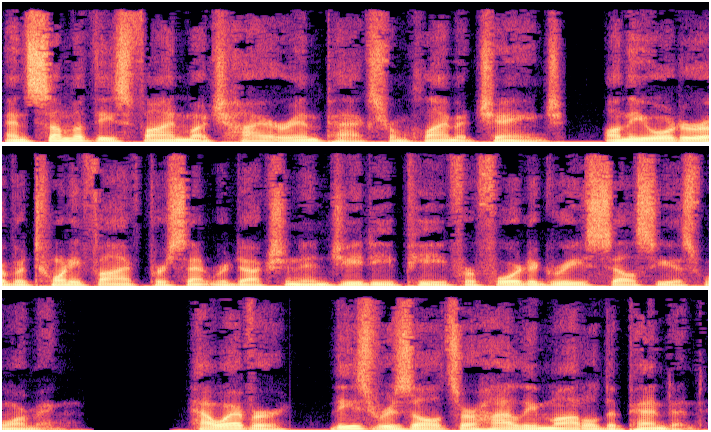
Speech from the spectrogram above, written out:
and some of these find much higher impacts from climate change, on the order of a 25% reduction in GDP for 4 degrees Celsius warming. However, these results are highly model dependent,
